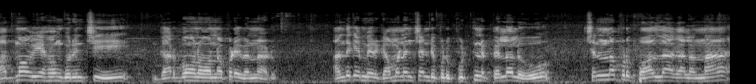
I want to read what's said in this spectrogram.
పద్మవ్యూహం గురించి గర్భంలో ఉన్నప్పుడే విన్నాడు. అందుకే మీరు గమనించండి ఇప్పుడు పుట్టిన పిల్లలు చిన్నప్పుడు పాలు తాగాలన్నా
